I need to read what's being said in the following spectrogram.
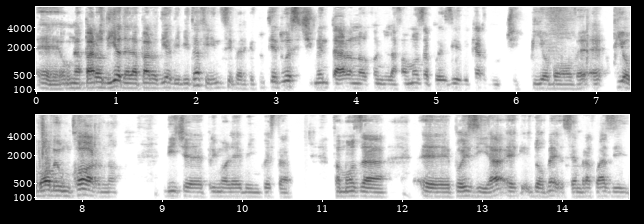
eh, una parodia della parodia di Vita Finzi, perché tutti e due si cimentarono con la famosa poesia di Carducci, Pio Bove, eh, Pio Bove un corno, dice Primo Levi in questa famosa eh, poesia, dove sembra quasi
